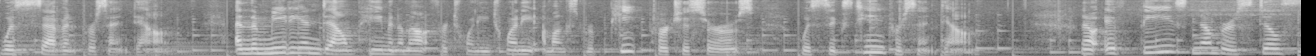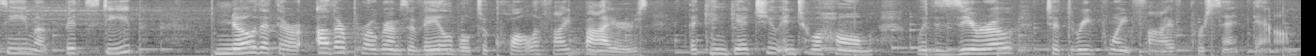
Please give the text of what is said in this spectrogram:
was 7% down. And the median down payment amount for 2020 amongst repeat purchasers was 16% down. Now, if these numbers still seem a bit steep, know that there are other programs available to qualified buyers that can get you into a home with 0 to 3.5% down.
